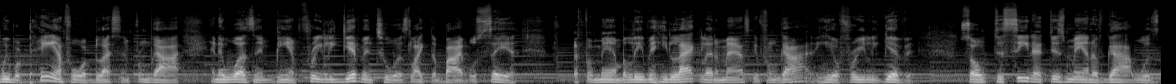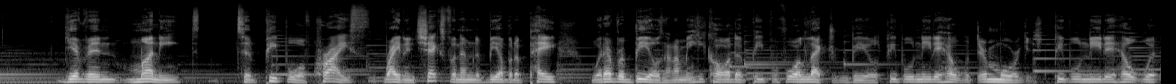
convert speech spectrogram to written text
we were paying for a blessing from God, and it wasn't being freely given to us like the Bible says. If a man believing he lack, let him ask it from God, and he'll freely give it. So to see that this man of God was giving money to people of Christ, writing checks for them to be able to pay whatever bills. And I mean, he called up people for electric bills, people needed help with their mortgage, people needed help with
